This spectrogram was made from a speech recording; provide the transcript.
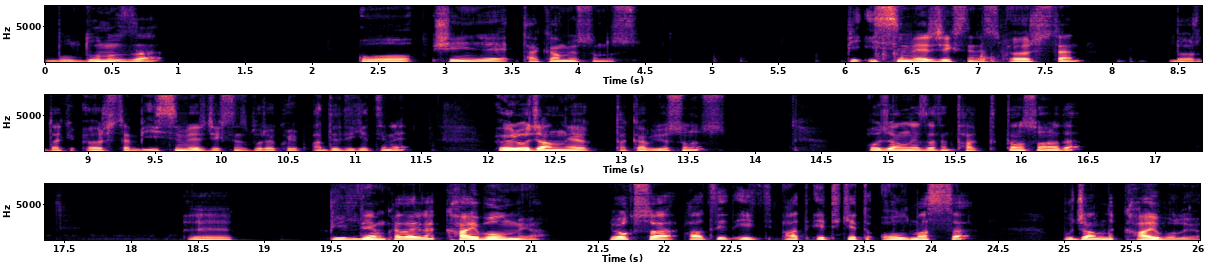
bulduğunuzda o şeyi takamıyorsunuz. Bir isim vereceksiniz örsten. Buradaki örsten bir isim vereceksiniz buraya koyup ad etiketini. Öyle o canlıya takabiliyorsunuz. O canlıya zaten taktıktan sonra da e, bildiğim kadarıyla kaybolmuyor. Yoksa at, et, at etiketi olmazsa bu canlı kayboluyor.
